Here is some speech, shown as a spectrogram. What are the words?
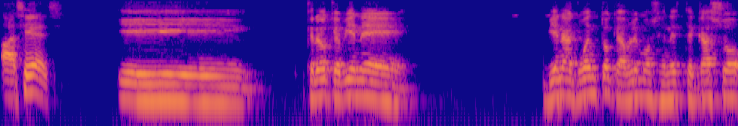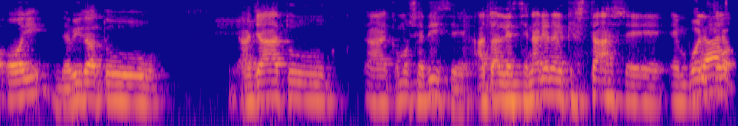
Así es y creo que viene, viene a cuento que hablemos en este caso hoy, debido a tu, allá a tu, ¿cómo se dice? al escenario en el que estás eh, envuelto,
